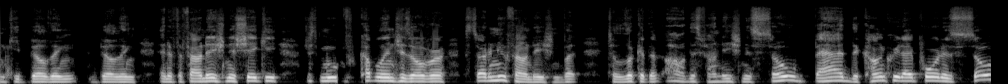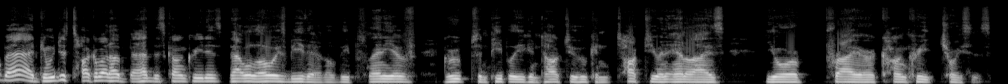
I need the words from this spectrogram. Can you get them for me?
and keep building and building and if the foundation is shaky just move a couple inches over start a new foundation but to look at the oh this foundation is so bad the concrete i poured is so bad can we just talk about how bad this concrete is that will always be there there'll be plenty of groups and people you can talk to who can talk to you and analyze your prior concrete choices.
